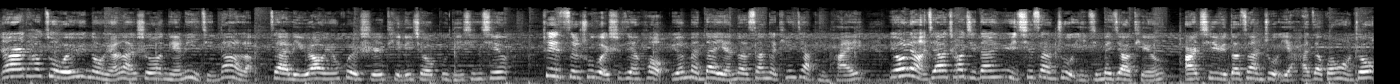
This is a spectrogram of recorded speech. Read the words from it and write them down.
然而他作为运动员来说，年龄已经大了，在里约奥运会时体力就不敌新星。这次出轨事件后，原本代言的三个天价品牌，有两家超级单预期赞助已经被叫停，而其余的赞助也还在观望中。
